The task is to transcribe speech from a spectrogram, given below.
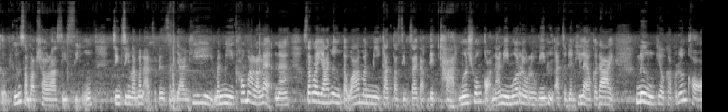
เกิดขึ้นสำหรับชาวราศีสิงห์จริง ๆ แล้วมันอาจจะเป็นสัญญาณที่มันมีเข้ามาแล้วแหละนะสักระยะหนึ่งแต่ว่ามันมีการตัดสินใจแบบเด็ดขาดเมื่อช่วงก่อนหน้านี้เมื่อเร็วๆนี้หรืออาจจะเดือนที่แล้วก็ได้ 1. เกี่ยวกับเรื่องของ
